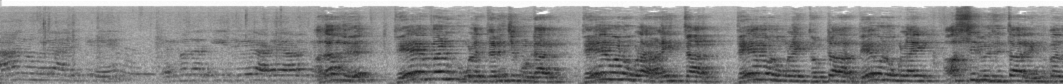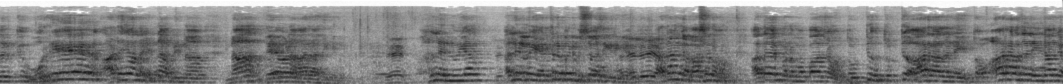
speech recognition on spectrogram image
நான் உங்களை அனுப்பினேன் என்பதற்கு இதுவே அடையாளம். அதாவது தேவன் உங்களை தெரிஞ்சு கொண்டார் தேவன் உங்களை அழைத்தார் தேவன் உங்களை தொட்டார் தேவன் உங்களை ஆசீர்வதித்தார் என்பதற்கு ஒரே அடையாளம் என்ன அப்படின்னா நான் தேவனை ஆராதிக்கணும் அல்லேலூயா எத்தனை பேர் விசுவாசிக்கிறீங்க. அதாங்க வசனம். அதான் இப்ப நம்ம பார்த்தோம். தொட்டு தொட்டு ஆராதனை ஆராதனை தாங்க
